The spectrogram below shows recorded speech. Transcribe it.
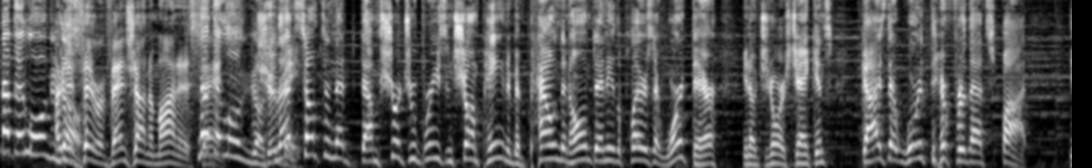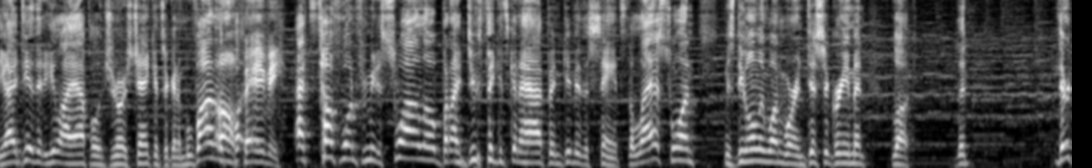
not that long ago. I was going to say revenge on the mind of the Not that long ago. Should so that's be. something that I'm sure Drew Brees and Sean Payton have been pounding home to any of the players that weren't there. You know, Janoris Jenkins, guys that weren't there for that spot. The idea that Eli Apple and Janoris Jenkins are going to move on. Oh, baby. That's a tough one for me to swallow, but I do think it's going to happen. Give me the Saints. The last one is the only one we're in disagreement. Look, the they're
